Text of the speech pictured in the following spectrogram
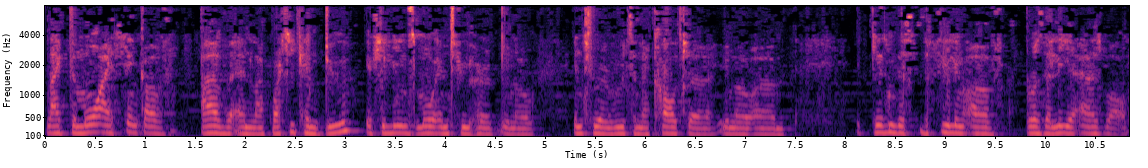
like the more I think of Ava and like what she can do if she leans more into her, you know, into her roots and her culture, you know, um, it gives me this the feeling of Rosalia as well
